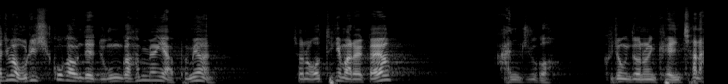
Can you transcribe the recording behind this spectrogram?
하지만 우리 식구 가운데 누군가 한 명이 아프면 저는 어떻게 말할까요? 안 죽어. 그 정도는 괜찮아.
